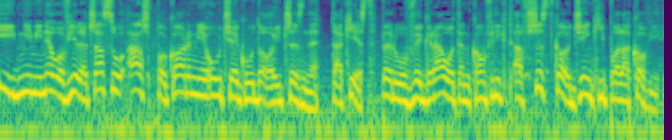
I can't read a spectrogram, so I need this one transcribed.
i nie minęło wiele czasu, aż pokornie uciekł do ojczyzny. Tak jest, Peru wygrało ten konflikt, a wszystko dzięki Polakowi,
